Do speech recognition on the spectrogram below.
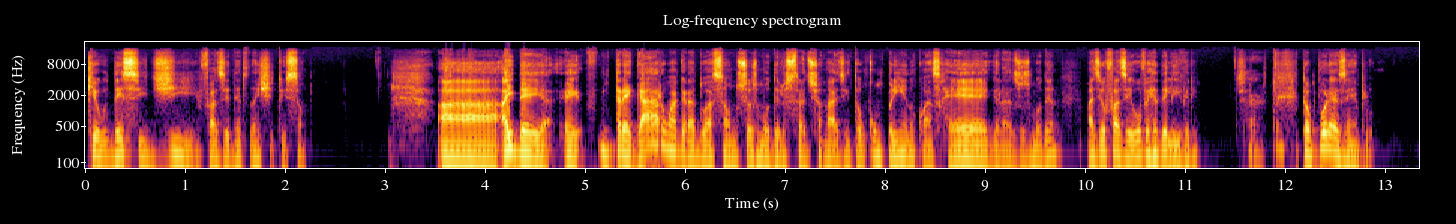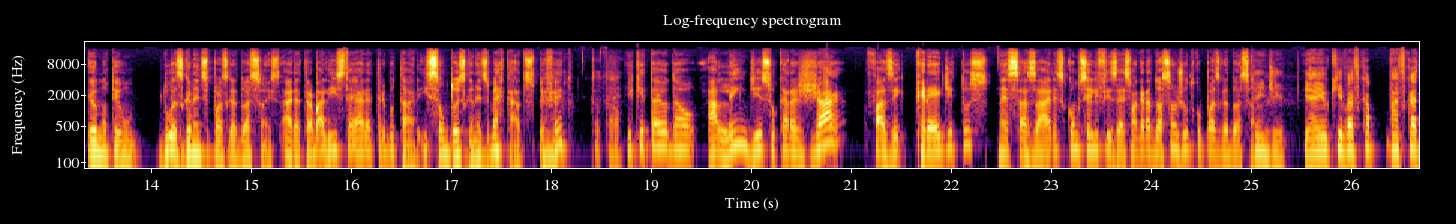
que eu decidi fazer dentro da instituição. A, a ideia é entregar uma graduação dos seus modelos tradicionais, então cumprindo com as regras, os modelos, mas eu fazer over delivery. Certo. Então, por exemplo, eu não tenho duas grandes pós-graduações, área trabalhista e área tributária, e são dois grandes mercados, uhum. perfeito? Uhum, total. E que tal eu dar, além disso, o cara já fazer créditos nessas áreas como se ele fizesse uma graduação junto com pós-graduação. Entendi. E aí o que vai ficar, vai ficar,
